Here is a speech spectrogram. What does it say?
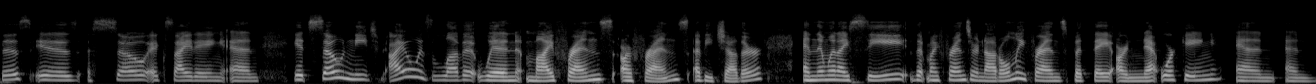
This is so exciting and it's so neat. I always love it when my friends are friends of each other. And then when I see that my friends are not only friends, but they are networking and and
